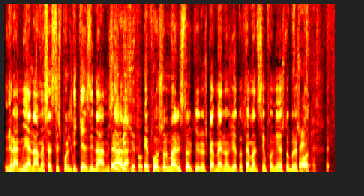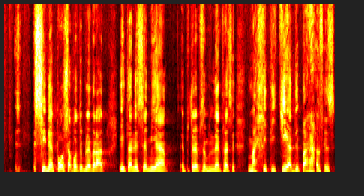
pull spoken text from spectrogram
γραμμή ανάμεσα στις πολιτικές δυνάμεις. Δεν Άρα, υπήρχε τότε. εφόσον μάλιστα ο κύριος Καμένος για το θέμα της συμφωνίας των Πρεσπών. Πρέσπες. Συνεπώς από την πλευρά του ήταν σε μια, επιτρέψτε μου την έκφραση, μαχητική αντιπαράθεση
